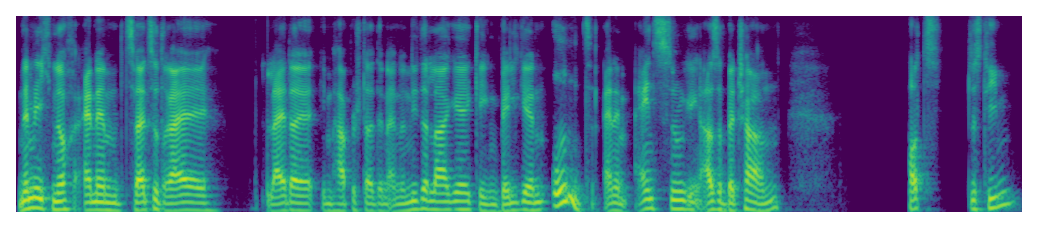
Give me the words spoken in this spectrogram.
Nämlich nach einem 2 zu 3 leider im Happelstadion einer Niederlage gegen Belgien und einem 1 zu 0 gegen Aserbaidschan hat das Team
